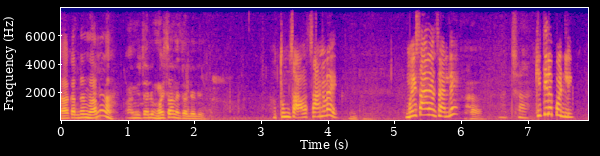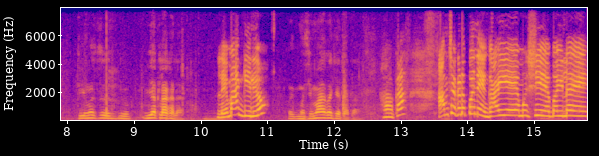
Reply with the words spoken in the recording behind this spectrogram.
काका झालं ना. आम्ही चालू म्हैसाने चाललेले तुमचा आवाज चांगला आहे. म्हैस आणायला चालले? हा. अच्छा. कितीला पडली? ती मग एक लाखाला. लय माग गेली हो. म्हशी आहेत आता. हा का? आमच्याकडे पण आहे. गाई आहे म्हशी आहे बैल आहे.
